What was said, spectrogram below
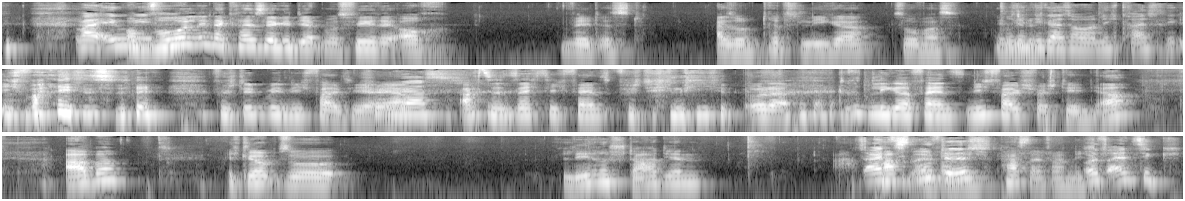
Weil irgendwie Obwohl in der Kreisliga die Atmosphäre auch wild ist. Also dritte Liga, sowas. Drittliga ist aber nicht Kreisliga. Ich weiß, versteht mich nicht falsch hier. Ja? 1860-Fans verstehen mich oder Drittliga-Fans nicht falsch verstehen, ja. Aber ich glaube, so leere Stadien das passen einfach ist. Passen einfach nicht. Und das einzig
